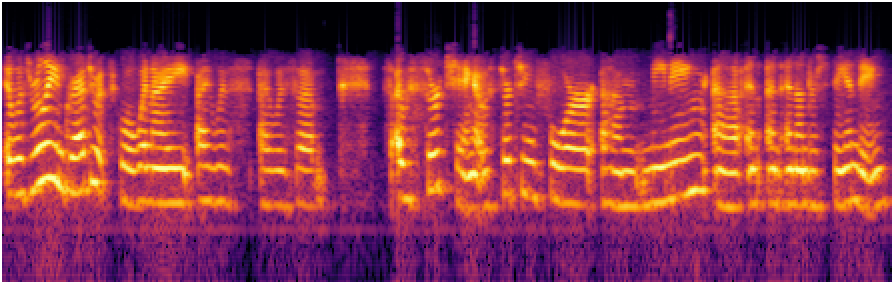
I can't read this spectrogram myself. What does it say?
it was really in graduate school when I I was I was um, I was searching. I was searching for um, meaning uh, and, and, and understanding,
